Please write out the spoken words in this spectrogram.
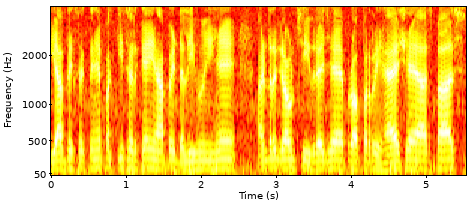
ये आप देख सकते हैं, पक्की सड़कें यहाँ पे डली हुई हैं। अंडरग्राउंड सीवरेज है प्रॉपर रिहाइश है आसपास।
